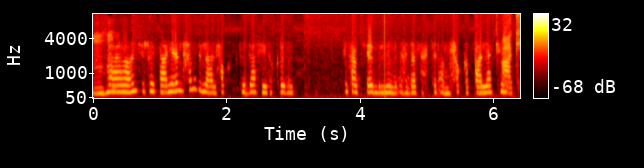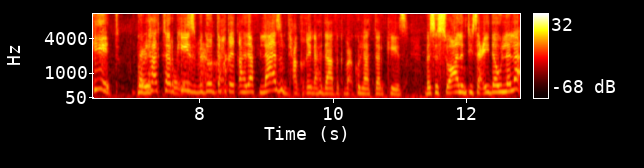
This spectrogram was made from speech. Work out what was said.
آه عندي شيء ثاني يعني الحمد لله حققت اهدافي تقريبا 99% من أهدافي حتى الان محققة لكن أكيد. كل هالتركيز بدون تحقيق أهداف لازم تحققين أهدافك مع كل هالتركيز. بس السؤال أنت سعيدة ولا لا؟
